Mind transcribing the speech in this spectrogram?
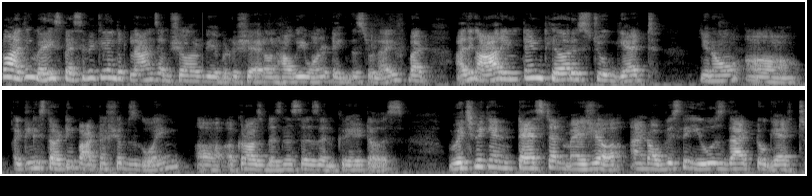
No, I think very specifically on the plans, I'm sure I'll be able to share on how we want to take this to life. But I think our intent here is to get, you know, uh, at least 30 partnerships going uh, across businesses and creators which we can test and measure, and obviously use that to get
